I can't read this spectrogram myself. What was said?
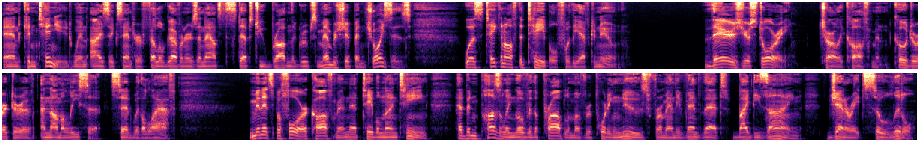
and continued when Isaacs and her fellow governors announced steps to broaden the group's membership and choices, was taken off the table for the afternoon. There's your story, Charlie Kaufman, co director of Anomalisa, said with a laugh. Minutes before, Kaufman, at Table 19, had been puzzling over the problem of reporting news from an event that, by design, generates so little.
